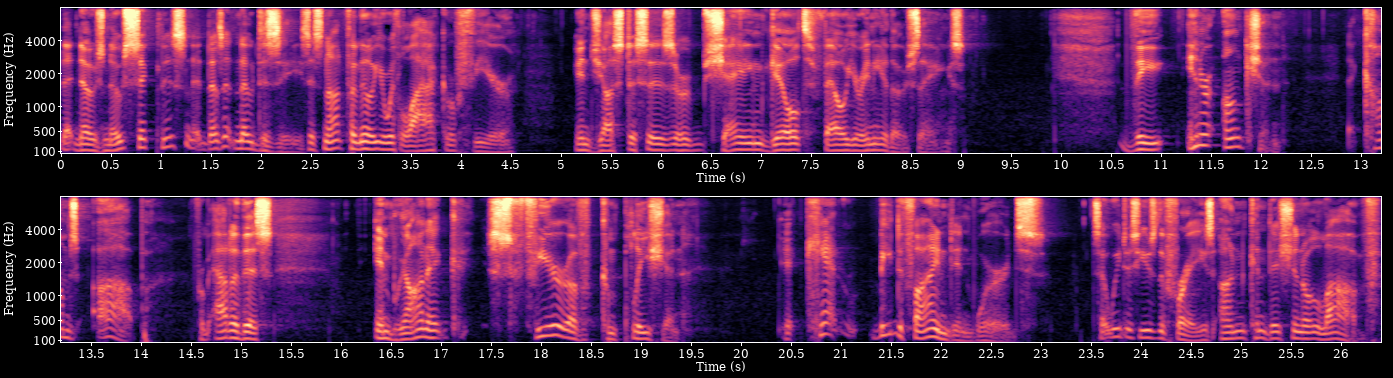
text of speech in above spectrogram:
that knows no sickness and it doesn't know disease. It's not familiar with lack or fear, injustices or shame, guilt, failure, any of those things. The inner unction that comes up from out of this embryonic sphere of completion. It can't be defined in words. So we just use the phrase unconditional love.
